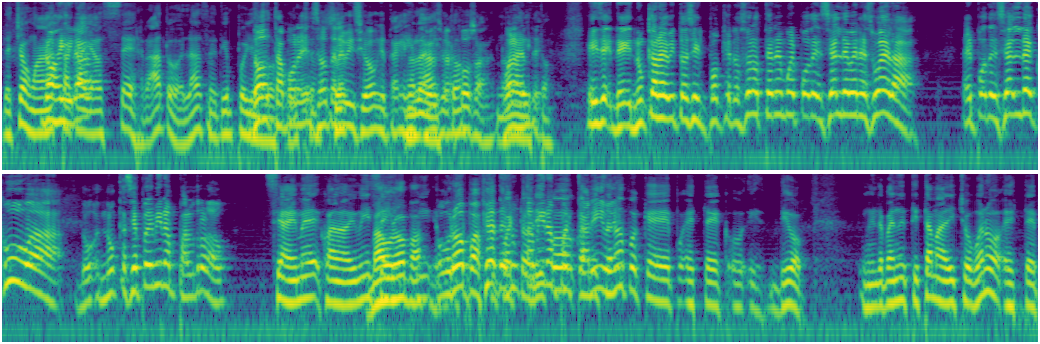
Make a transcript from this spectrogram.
De hecho, Juan nos está irá- callado hace rato, ¿verdad? Hace tiempo yo no, lo está por eso Sí. televisión, que está en gimnasio, las cosas. no Buena lo he gente. visto. Y dice, de- nunca lo he visto decir, porque nosotros tenemos el potencial de Venezuela, el potencial de Cuba. No- nunca siempre miran para el otro lado. Sí, a mí me, cuando a mí me Va a dicen- Europa. y- Europa, fíjate, Puerto nunca miran por el dice, Caribe. No, porque, este, digo, un independentista me ha dicho, bueno, este,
